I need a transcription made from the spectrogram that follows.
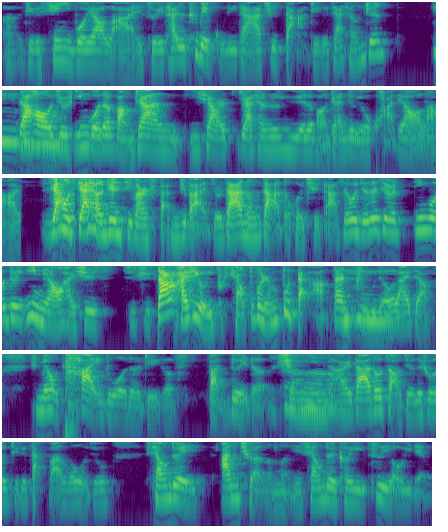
呃，这个新一波要来，所以他就特别鼓励大家去打这个加强针。嗯，然后就是英国的网站一下压强针预约的网站就又垮掉了。然后加强针基本上是百分之百，就是大家能打都会去打，所以我觉得就是英国对疫苗还是就是当然还是有一小部分人不打，但主流来讲是没有太多的这个反对的声音的，而且大家都早觉得说这个打完了我就相对安全了嘛，也相对可以自由一点了。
